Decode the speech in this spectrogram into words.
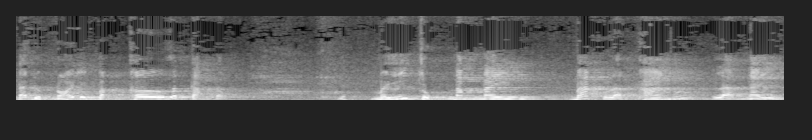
đã được nói lên bằng thơ rất cảm động. Mấy chục năm nay, bác là tháng, là ngày,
